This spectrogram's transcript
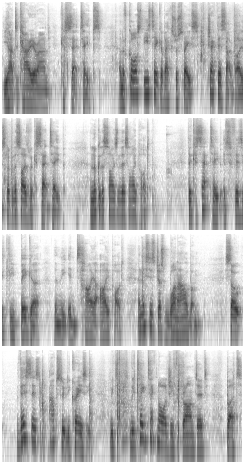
you had to carry around cassette tapes. And of course, these take up extra space. Check this out, guys. Look at the size of a cassette tape, and look at the size of this iPod. The cassette tape is physically bigger than the entire iPod, and this is just one album. So this is absolutely crazy. We take, we take technology for granted, but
